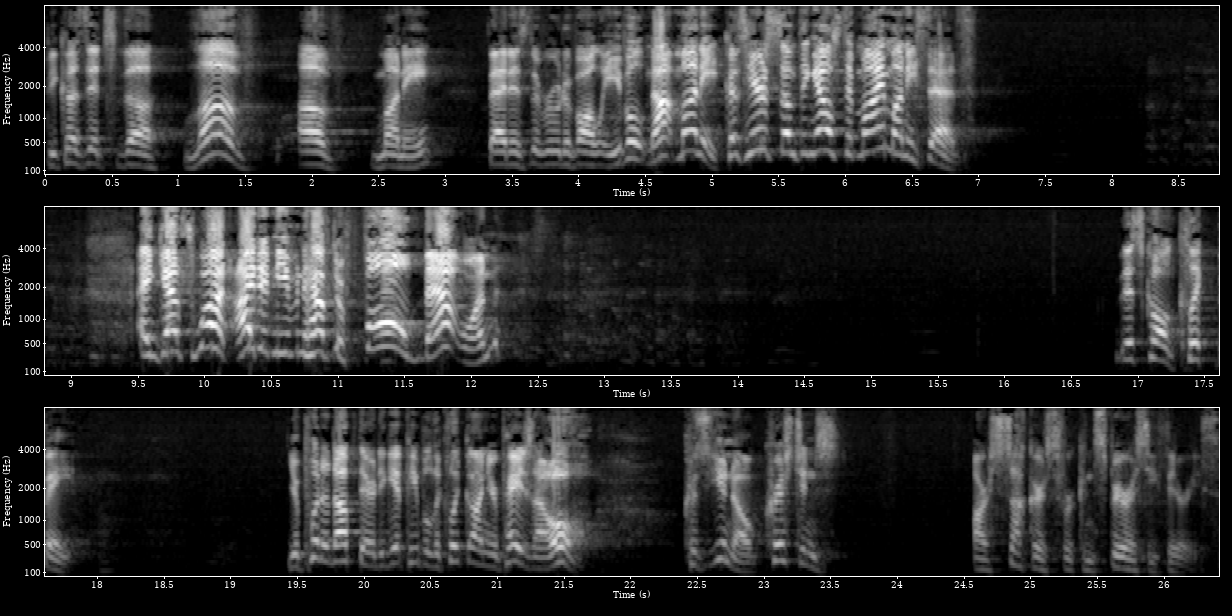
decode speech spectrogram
because it's the love of money that is the root of all evil, not money. Because here's something else that my money says. And guess what? I didn't even have to fold that one. It's called clickbait. You put it up there to get people to click on your page. oh, because, you know, Christians, are suckers for conspiracy theories,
